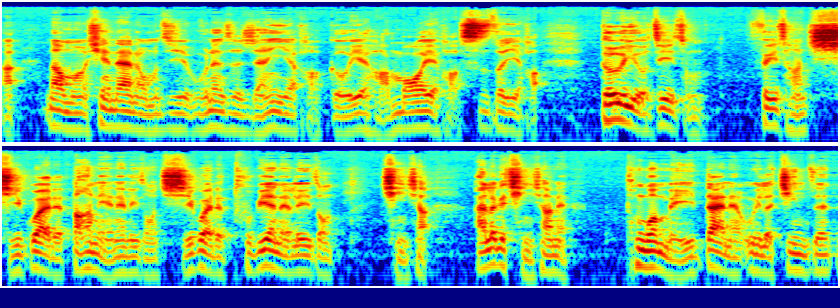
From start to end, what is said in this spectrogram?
啊。那我们现在呢，我们这些无论是人也好，狗也好，猫也好，狮子也好，都有这种。非常奇怪的当年的那种奇怪的突变的那种倾向，而那个倾向呢，通过每一代呢，为了竞争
